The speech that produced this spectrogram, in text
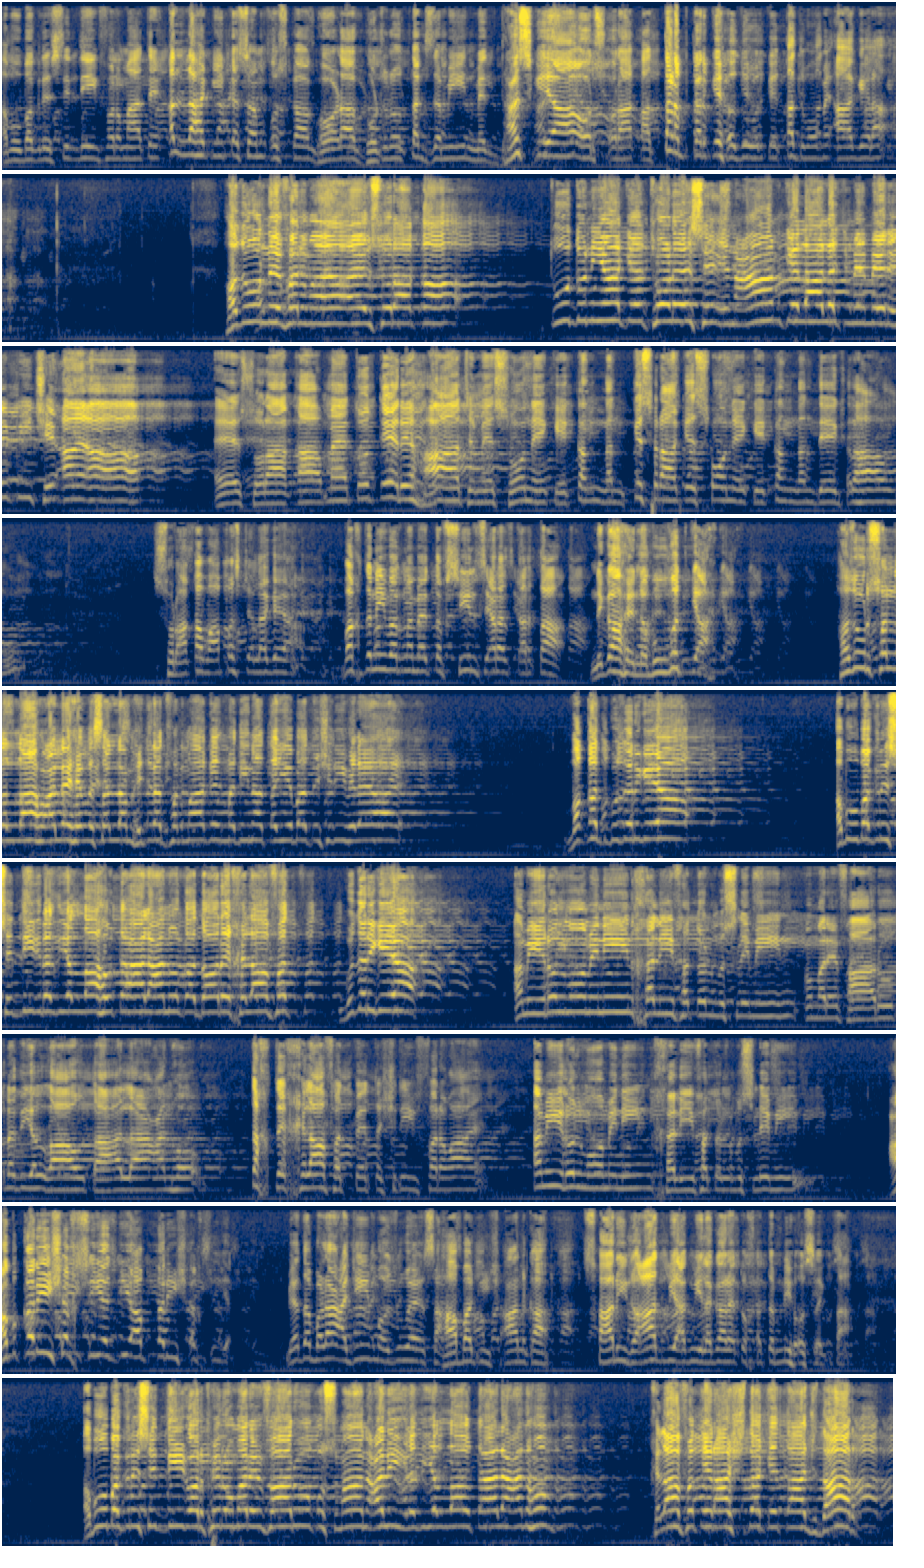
ابو بکر صدیق فرماتے، اللہ کی قسم اس کا گھوڑا گھٹنوں تک زمین میں دھس گیا اور سوراقا تڑپ کر کے حضور کے قدموں میں آ گرا۔ حضور نے فرمایا، اے سوراقا تو دنیا کے تھوڑے سے انعام کے لالچ میں میرے پیچھے آیا۔ اے سوراقا میں تو تیرے ہاتھ میں سونے کے کنگن، کسرا کے سونے کے کنگن دیکھ رہا ہوں۔ سوراقا واپس چلا گیا۔ وقت نہیں ورنہ میں تفصیل سے عرض کرتا، نگاہ نبوت کیا ہے؟ حضور صلی اللہ علیہ وسلم ہجرت فرما کے مدینہ طیبہ تشریف لے آئے۔ وقت گزر گیا۔ ابو بکر صدیق رضی اللہ تعالی عنہ کا دور خلافت گزر گیا۔ امیر المومنین خلیفت المسلمین عمر فاروق رضی اللہ تعالی عنہ۔ تخت خلافت پہ تشریف فرمائے۔ امیر المومنین خلیفت المسلمین۔ اب کری شخصیت جی اب کری شخصیت۔ یہ تو بڑا عجیب موضوع ہے، صحابہ کی شان کا۔ ساری رات بھی آدمی لگا رہے تو ختم نہیں ہو سکتا۔ ابو بکر صدیق اور پھر عمر فاروق، عثمان علی رضی اللہ تعالی عنہم۔ خلافت راشدہ کے تاجدار،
